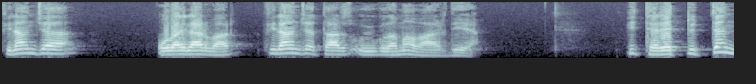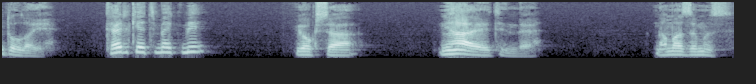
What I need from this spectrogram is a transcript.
filanca olaylar var, filanca tarz uygulama var diye bir tereddütten dolayı terk etmek mi yoksa nihayetinde namazımız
